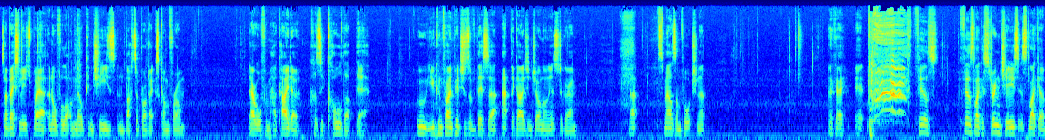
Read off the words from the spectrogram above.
So basically, it's where an awful lot of milk and cheese and butter products come from. They're all from Hokkaido because it's cold up there. Ooh, you can find pictures of this uh, at the Gaijin John on Instagram. That smells unfortunate. Okay, it feels feels like a string cheese. It's like a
